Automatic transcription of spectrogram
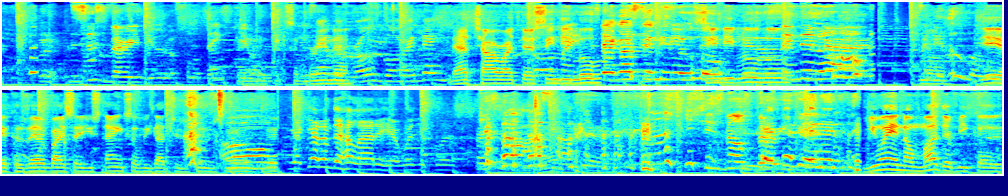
this is very beautiful. Thank you. Sabrina. Rose gold right there. That child right there, Cindy Lou. There goes Cindy Lou. Cindy Lou Who. Cindy Lou. No. Yeah, because everybody said you stank, so we got you. Oh. Yeah, get him the hell out of here, will you please? She smells very good. You ain't no mother because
